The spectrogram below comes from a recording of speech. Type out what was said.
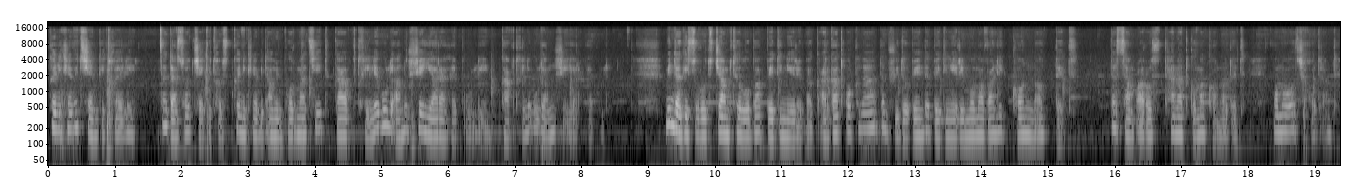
თქვენ იქნებით შემკითხველი და დასვათ შეკითხვებს. თქვენ იქნებით ამ ინფორმაციით გაფრთხილებული, ანუ შეიარაღებული. გაფრთხილებული, ანუ შეიარაღებული. მინდა გისურვოთ ჯანმრთელობა, ბედნიერება, კარგატყოფნა და მშვიდობიანი და ბედნიერი მომავალი გქონოდეთ და სამყაროს თანადგომა გქონოდეთ. მომავალ შეხვედრამდე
